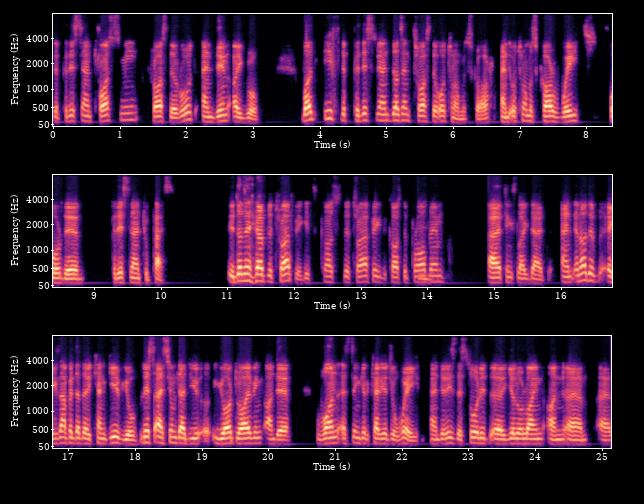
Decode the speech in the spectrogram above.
The pedestrian trusts me, cross the road, and then I go. But if the pedestrian doesn't trust the autonomous car and the autonomous car waits for the pedestrian to pass, it doesn't help the traffic. It causes the traffic, it causes the problem. Mm. Uh, things like that. And another example that I can give you: let's assume that you you are driving on the one a single carriage away, and there is the solid uh, yellow line on um, uh,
